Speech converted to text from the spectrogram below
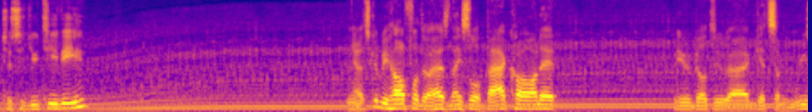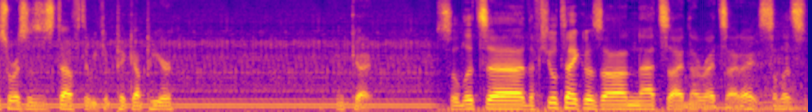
Just a UTV. Yeah, it's to be helpful, though. It has a nice little backhaul on it. We'll be able to uh, get some resources and stuff that we can pick up here. Okay. So let's, uh, the fuel tank goes on that side, not right side, All right, So let's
